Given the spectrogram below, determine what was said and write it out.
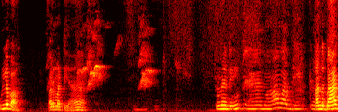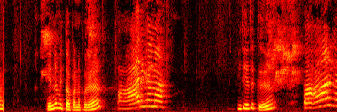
உள்ள வா. வரமாட்டியா? என்னடி? மாமா அப்படி இருக்கு. அந்த பேக் என்ன மித்தா பண்ண போற? பாருங்கம்மா. இது எதுக்கு? பாருங்க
